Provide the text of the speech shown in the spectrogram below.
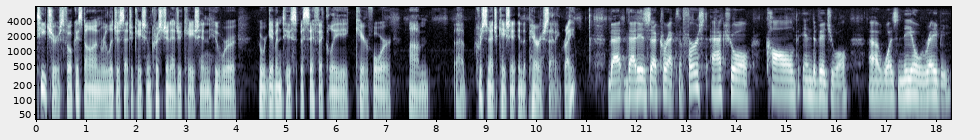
teachers focused on religious education, Christian education, who were who were given to specifically care for um, uh, Christian education in the parish setting, right? That that is uh, correct. The first actual called individual uh, was Neil Raby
